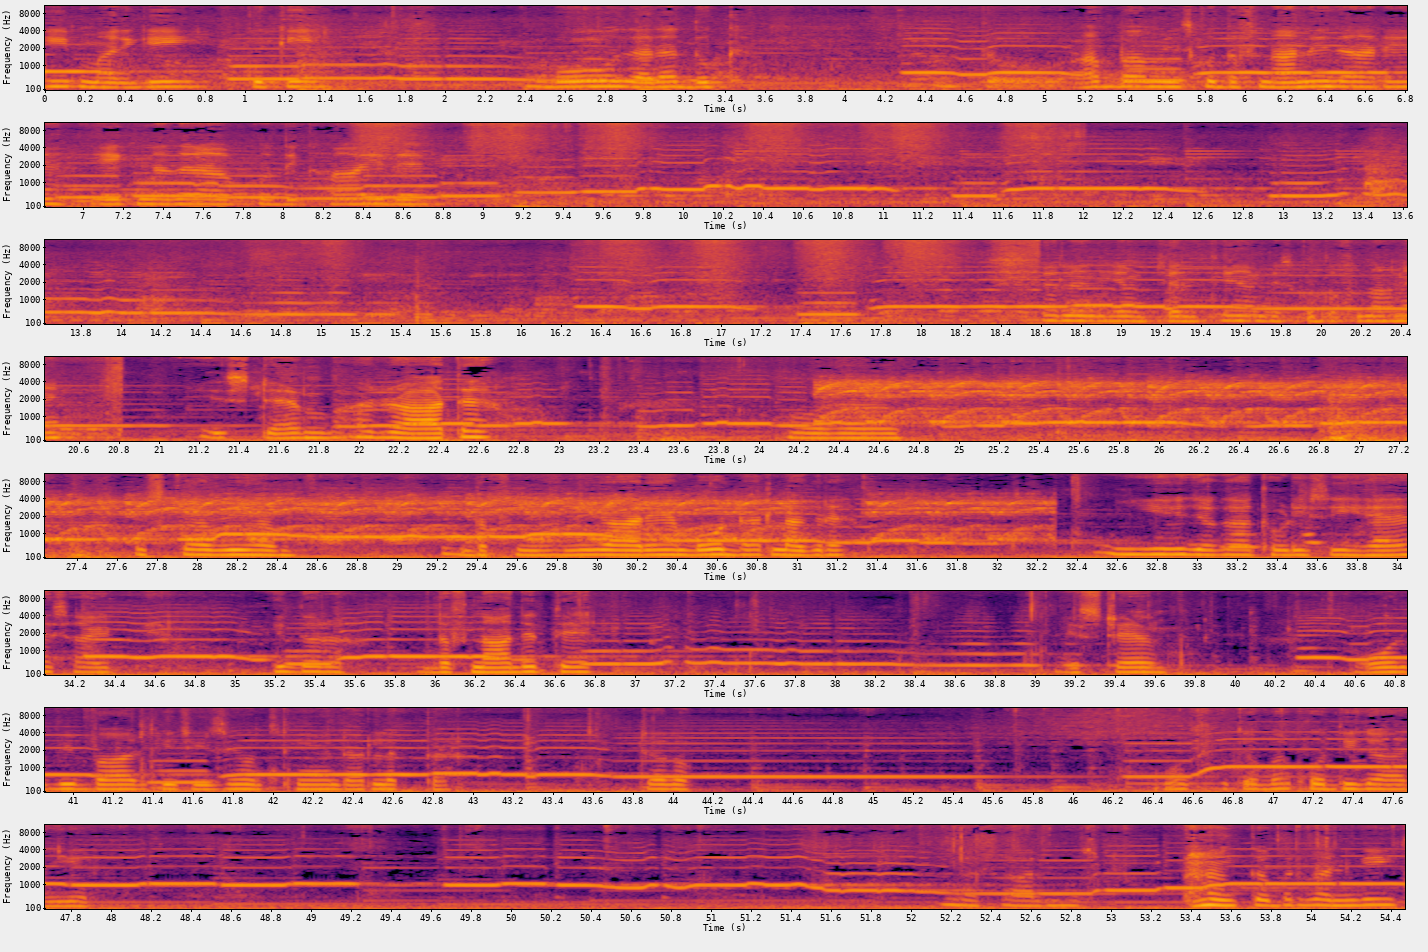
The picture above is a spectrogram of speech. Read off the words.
मर गई कुकी बहुत ज़्यादा दुख तो अब हम इसको दफनाने जा रहे हैं। एक नज़र आपको दिखा ही दें। चलें हम चलते हैं अब इसको दफनाने। इस टाइम बाहर रात है। और, इसका भी हम दफनाने जा रहे हैं, बहुत डर लग रहा है। ये जगह थोड़ी सी है साइड इधर दफना देते हैं। इस टाइम और भी बाहर की चीज़ें होती हैं, डर लगता है। चलो। उसकी कबर खोदी जा रही है। बस ऑलमोस्ट कबर बन गई।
